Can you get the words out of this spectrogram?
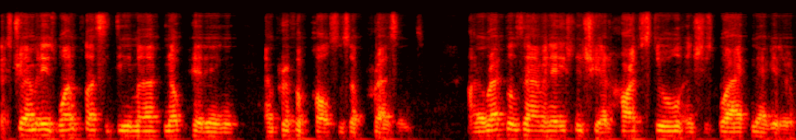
Extremities, 1 plus edema, no pitting, and peripheral pulses are present. On a rectal examination, she had hard stool and she's guaiac negative.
